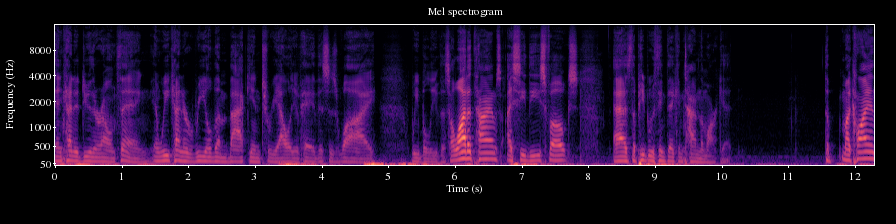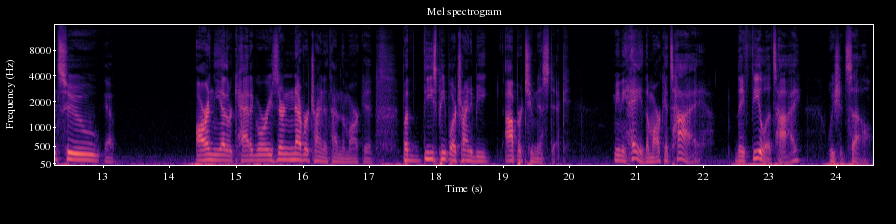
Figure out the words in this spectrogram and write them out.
and kind of do their own thing and we kind of reel them back into reality of hey this is why we believe this. A lot of times i see these folks as the people who think they can time the market. The my clients who Yep. are in the other categories they're never trying to time the market but these people are trying to be opportunistic meaning hey the market's high. They feel it's high. We should sell.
